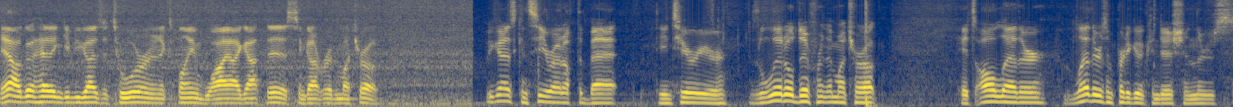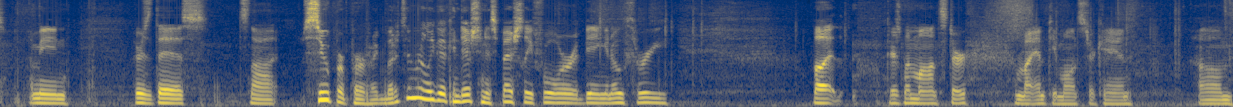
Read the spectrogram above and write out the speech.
yeah, I'll go ahead and give you guys a tour and explain why I got this and got rid of my truck. You guys can see right off the bat, the interior is a little different than my truck. It's all leather. Leather's in pretty good condition. There's, I mean, there's this. It's not super perfect, but it's in really good condition, especially for it being an 03. But there's my monster, my empty monster can. Um,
